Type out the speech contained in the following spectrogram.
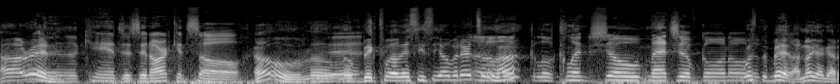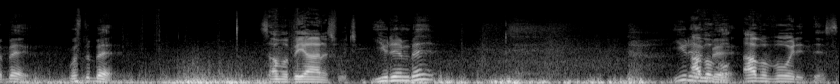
Already? uh, Kansas and Arkansas. Oh, little, Yeah. little Big 12 SEC over there, too, Uh, huh? little- Little Clinton show matchup going on. What's the bet? I know y'all got a bet. What's the bet? So I'm gonna be honest with you. You didn't bet? You didn't I've, avo- bet. I've avoided this.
